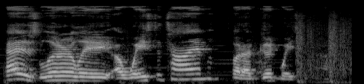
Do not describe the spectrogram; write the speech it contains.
That is literally a waste of time, but a good waste of time.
